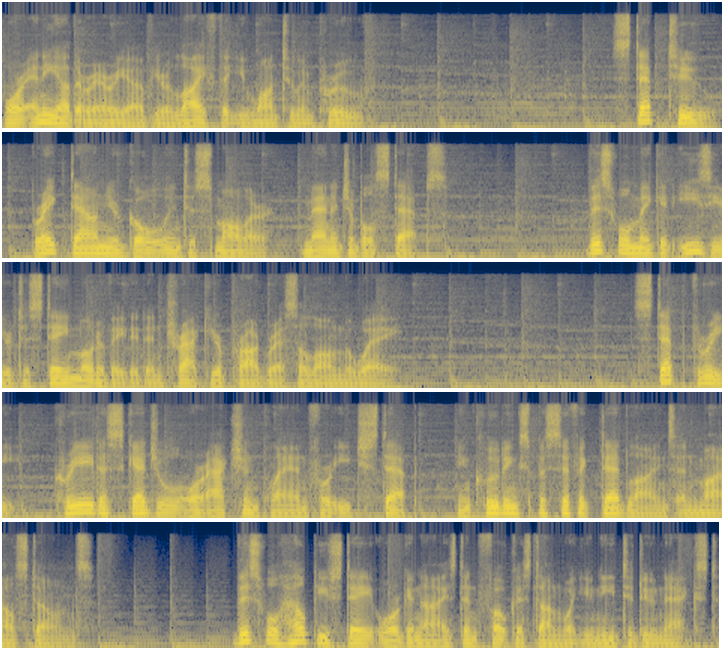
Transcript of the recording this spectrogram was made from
or any other area of your life that you want to improve. Step 2 Break down your goal into smaller, manageable steps. This will make it easier to stay motivated and track your progress along the way. Step 3 Create a schedule or action plan for each step, including specific deadlines and milestones. This will help you stay organized and focused on what you need to do next.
